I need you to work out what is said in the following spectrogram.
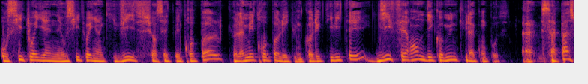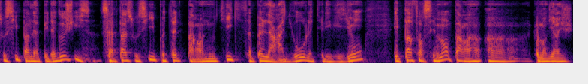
aux citoyennes et aux citoyens qui vivent sur cette métropole que la métropole est une collectivité différente des communes qui la composent. Euh, ça passe aussi par la pédagogie. Ça, Ça passe aussi peut-être par un outil qui s'appelle la radio, la télévision, et pas forcément par un, un- comment dirais-je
